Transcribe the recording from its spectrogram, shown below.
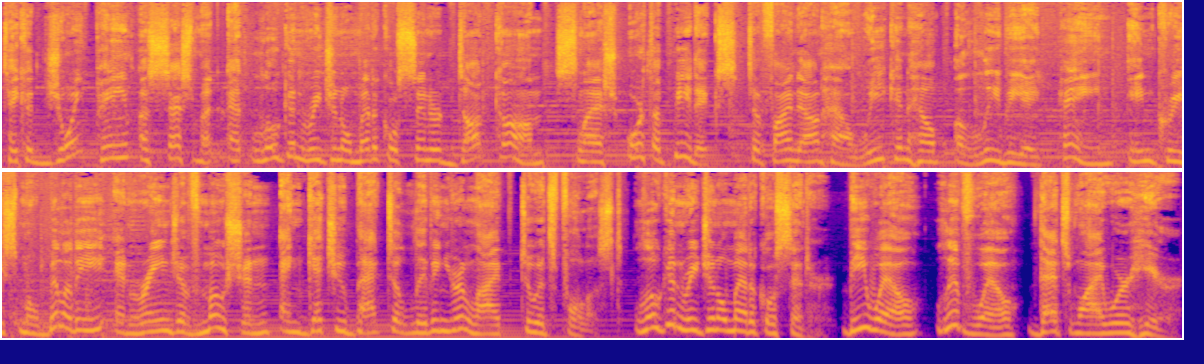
Take a joint pain assessment at loganregionalmedicalcenter.com slash orthopedics to find out how we can help alleviate pain, increase mobility and range of motion, and get you back to living your life to its fullest. Logan Regional Medical Center. Be well, live well. That's why we're here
